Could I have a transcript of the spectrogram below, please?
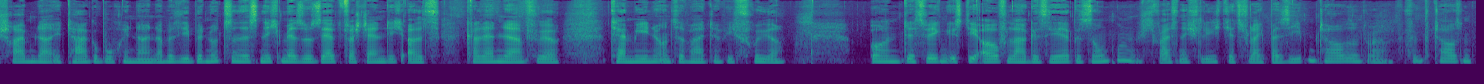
schreiben da ihr Tagebuch hinein, aber sie benutzen es nicht mehr so selbstverständlich als Kalender für Termine und so weiter wie früher. Und deswegen ist die Auflage sehr gesunken. Ich weiß nicht, liegt jetzt vielleicht bei 7000 oder 5000,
